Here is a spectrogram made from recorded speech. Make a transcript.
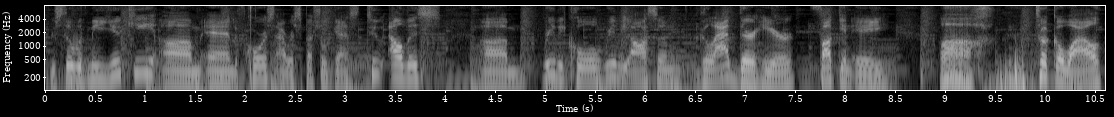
You're still with me, Yuuki, um, and of course our special guest, to Elvis. Um, really cool, really awesome. Glad they're here. Fucking A. Ugh, took a while.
